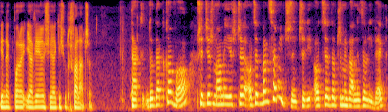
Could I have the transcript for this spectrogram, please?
jednak pojawiają się jakieś utrwalacze. Tak, dodatkowo przecież mamy jeszcze ocet balsamiczny, czyli ocet otrzymywany z oliwek.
